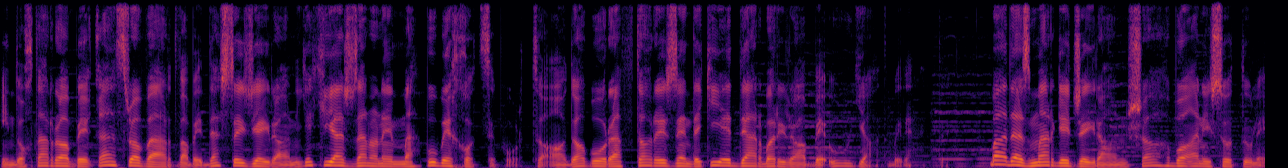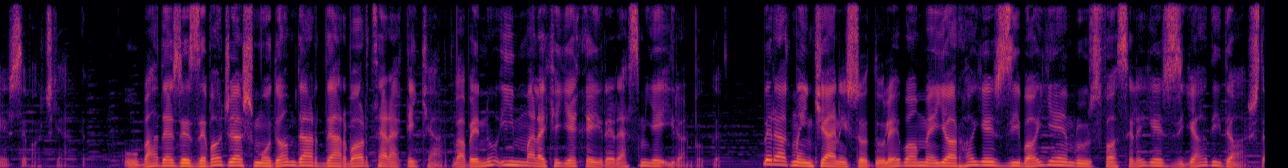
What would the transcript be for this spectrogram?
این دختر را به قصر آورد و به دست جیران یکی از زنان محبوب خود سپرد تا آداب و رفتار زندگی درباری را به او یاد بدهد. بعد از مرگ جیران شاه با انیس الدوله ازدواج کرد. او بعد از ازدواجش مدام در دربار ترقی کرد و به نوعی ملکه غیر رسمی ایران بود. به رغم اینکه انیس الدوله با معیارهای زیبایی امروز فاصله زیادی داشت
